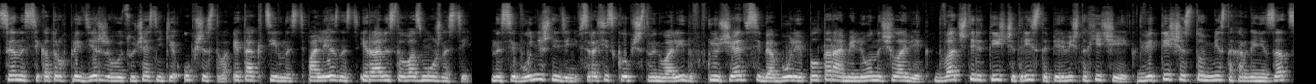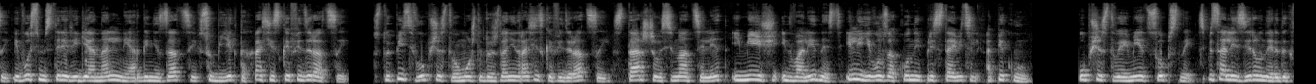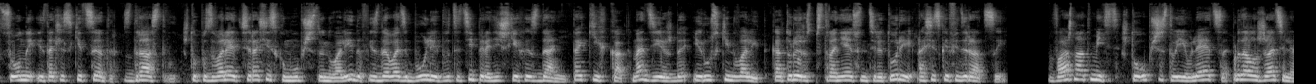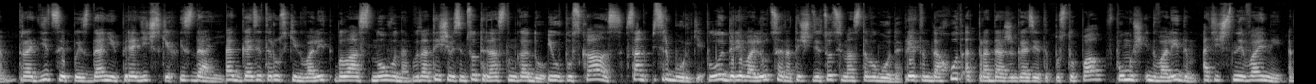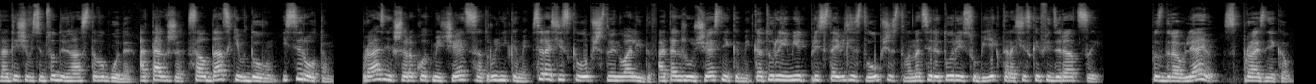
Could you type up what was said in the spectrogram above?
Ценности, которых придерживаются участники общества – это активность, полезность и равенство возможностей. На сегодняшний день Всероссийское общество инвалидов включает в себя более полтора миллиона человек, 24 300 первичных ячеек, 2100 местных организаций и 83 региональные организации в субъектах Российской Федерации. Вступить в общество может гражданин Российской Федерации старше 18 лет, имеющий инвалидность или его законный представитель-опекун. Общество имеет собственный специализированный редакционный издательский центр «Здравствуй», что позволяет Всероссийскому обществу инвалидов издавать более 20 периодических изданий, таких как «Надежда» и «Русский инвалид», которые распространяются на территории Российской Федерации. Важно отметить, что общество является продолжателем традиции по изданию периодических изданий. Так газета «Русский инвалид» была основана в 1813 году и выпускалась в Санкт-Петербурге вплоть до революции 1917 года. При этом доход от продажи газеты поступал в помощь инвалидам Отечественной войны 1812 года, а также солдатским вдовам и сиротам. Праздник широко отмечается сотрудниками Всероссийского общества инвалидов, а также участниками, которые имеют представительство общества на территории субъекта Российской Федерации. Поздравляю с праздником!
